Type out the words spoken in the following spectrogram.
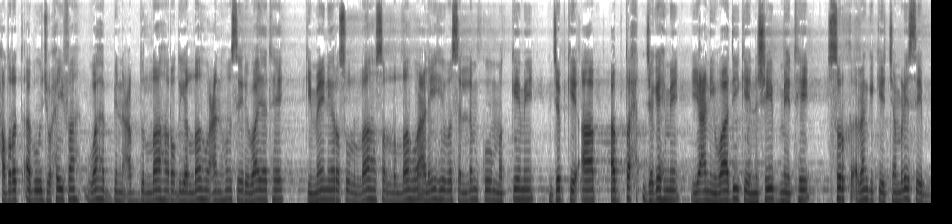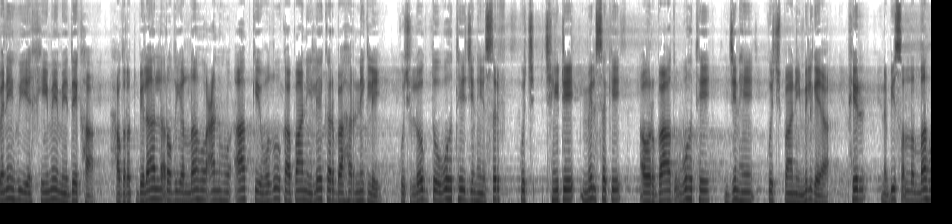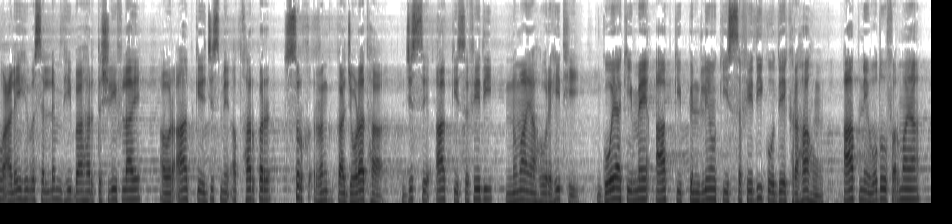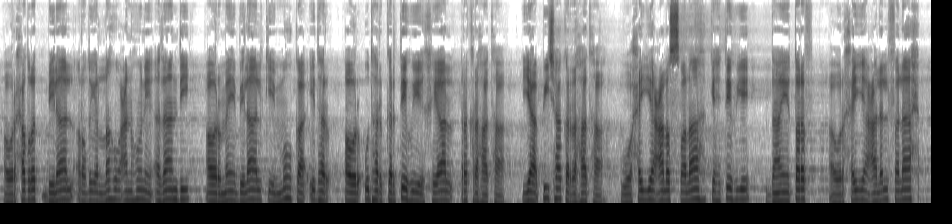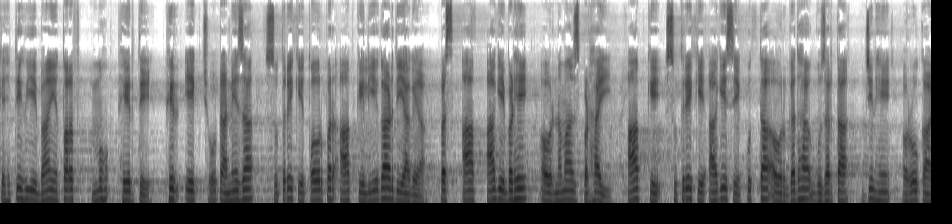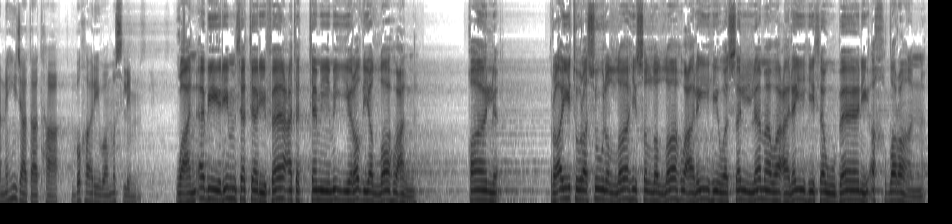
حضرت ابو جحیفہ وہب بن عبداللہ رضی اللہ عنہ سے روایت ہے کہ میں نے رسول اللہ صلی اللہ علیہ وسلم کو مکے میں جبکہ آپ ابتح جگہ میں یعنی وادی کے نشیب میں تھے، سرخ رنگ کے چمڑے سے بنے ہوئے خیمے میں دیکھا۔ حضرت بلال رضی اللہ عنہ آپ کے وضو کا پانی لے کر باہر نکلے۔ کچھ لوگ تو وہ تھے جنہیں صرف کچھ چھینٹے مل سکے، اور بعد وہ تھے جنہیں کچھ پانی مل گیا۔ پھر نبی صلی اللہ علیہ وسلم بھی باہر تشریف لائے اور آپ کے جسم اطہر پر سرخ رنگ کا جوڑا تھا، جس سے آپ کی سفیدی نمایاں ہو رہی تھی۔ گویا کہ میں آپ کی پنڈلیوں کی سفیدی کو دیکھ رہا ہوں۔ آپ نے وضو فرمایا اور حضرت بلال رضی اللہ عنہ نے اذان دی اور میں بلال کے منہ کا ادھر اور ادھر کرتے ہوئے خیال رکھ رہا تھا یا پیچھا کر رہا تھا، وہ حی علی الصلاح کہتے ہوئے دائیں طرف اور حی علی الفلاح کہتے ہوئے بائیں طرف منہ پھیرتے، پھر ایک چھوٹا نیزا سترے کے طور پر آپ کے لیے گاڑ دیا گیا۔ بس آپ آگے بڑھے اور نماز پڑھائی، آپ کے سترے کے آگے سے کتا اور گدھا گزرتا جنہیں روکا نہیں جاتا تھا بخاری و مسلم۔ وعن أبي رمثة رفاعة التميمي رضي الله عنه قال رأيت رسول الله صلى الله عليه وسلم وعليه ثوبان أخضران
